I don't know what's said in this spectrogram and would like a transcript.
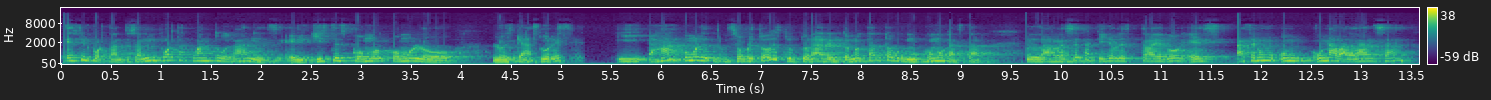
Es importante, o sea, no importa cuánto ganes, el chiste es cómo, cómo lo, lo estructures y, ajá, cómo, sobre todo estructurar, no tanto como cómo gastar. La receta que yo les traigo es hacer una balanza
